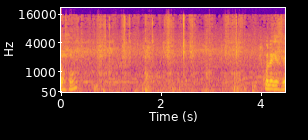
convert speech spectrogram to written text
দেখেন। কলে গেছে।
